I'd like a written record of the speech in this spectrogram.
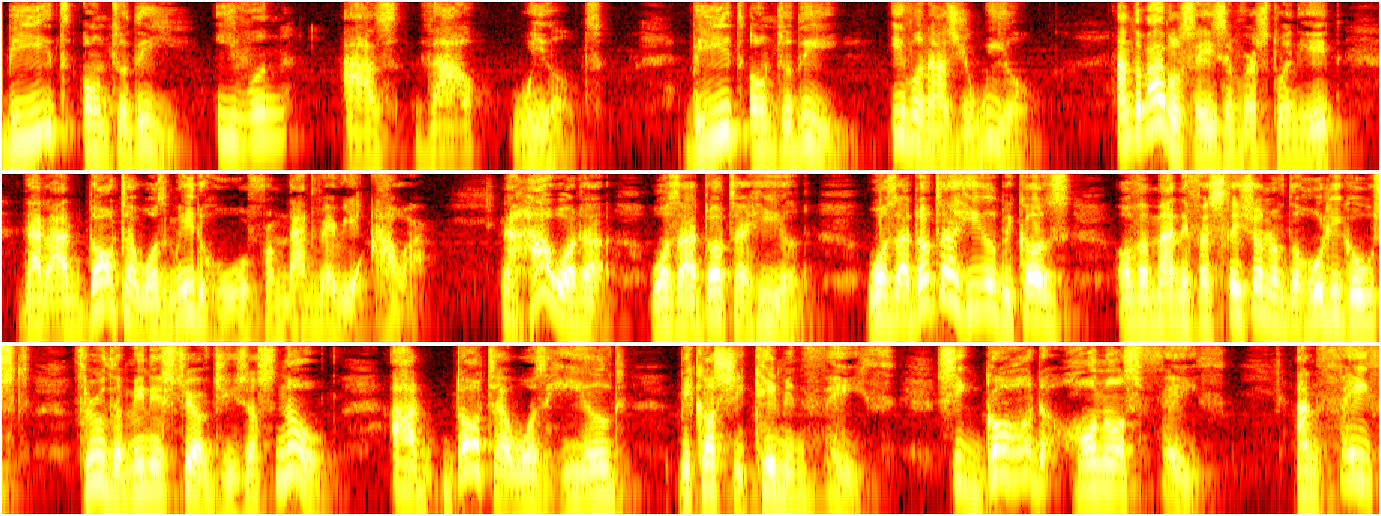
Be it unto thee even as thou wilt. Be it unto thee even as you will. And the Bible says in verse 28 that our daughter was made whole from that very hour. Now, how was our daughter healed? Was our daughter healed because of a manifestation of the Holy Ghost through the ministry of Jesus? No. Our daughter was healed because she came in faith. See, God honors faith and faith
